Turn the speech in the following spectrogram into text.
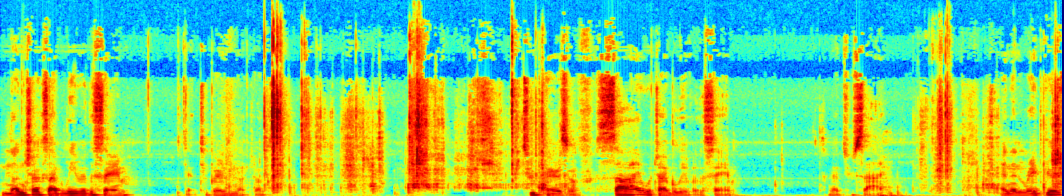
Nunchucks, I believe, are the same. Got two pairs of nunchucks. Two pairs of sai, which I believe are the same. So I got two sai. And then rapiers.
